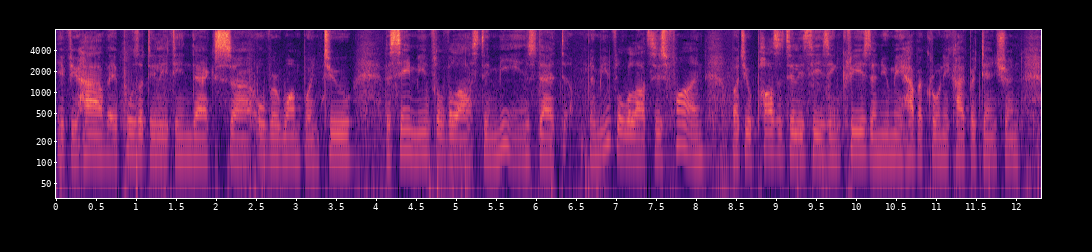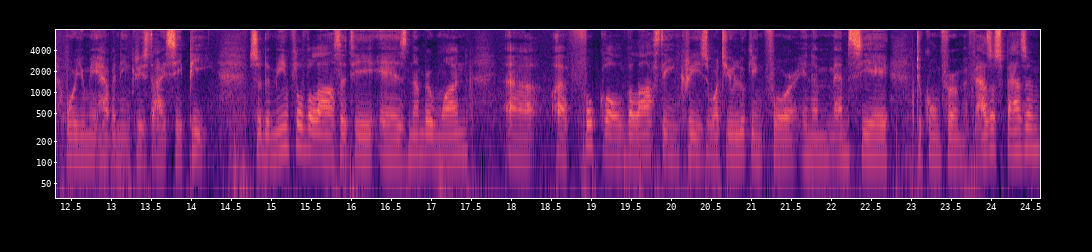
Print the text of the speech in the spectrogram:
If you have a pulsatility index uh, over 1.2, the same mean flow velocity means that the mean flow velocity is fine, but your pulsatility is increased and you may have a chronic hypertension or you may have an increased ICP. So the mean flow velocity is number one, uh, a focal velocity increase, what you're looking for in an MCA to confirm a vasospasm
